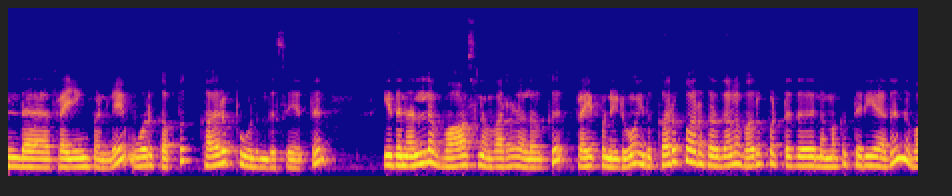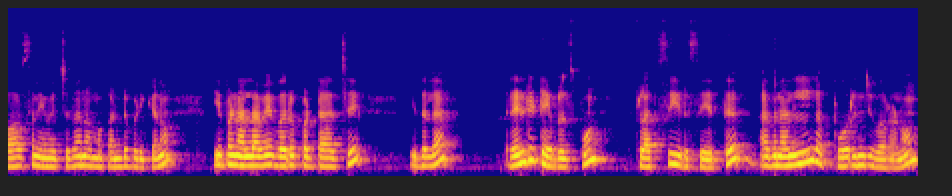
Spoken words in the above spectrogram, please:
இந்த ஃப்ரையிங் பண்ணலே ஒரு கப்பு கருப்பு உளுந்து சேர்த்து இதை நல்ல வாசனை வர்ற அளவுக்கு ஃப்ரை பண்ணிவிடுவோம் இது கருப்பாக இருக்கிறதால வறுப்பட்டது நமக்கு தெரியாது. இந்த வாசனையை வச்சு தான் நம்ம கண்டுபிடிக்கணும். இப்போ நல்லாவே வறுப்பட்டாச்சு இதில் ரெண்டு டேபிள் ஸ்பூன் ஃப்ளக்ஸீடு சேர்த்து அது நல்லா பொரிஞ்சு வரணும்.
